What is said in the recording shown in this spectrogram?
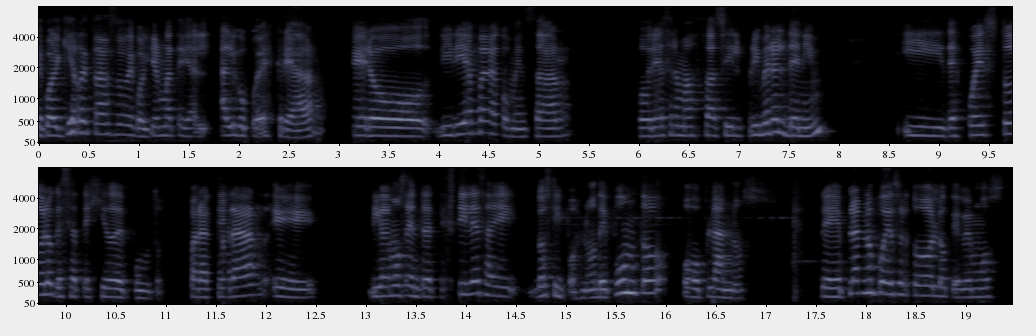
de cualquier retazo, de cualquier material, algo puedes crear, pero diría para comenzar, podría ser más fácil, primero el denim y después todo lo que sea tejido de punto. Para aclarar, eh, digamos, entre textiles hay dos tipos, ¿no? De punto o planos. De plano puede ser todo lo que vemos,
